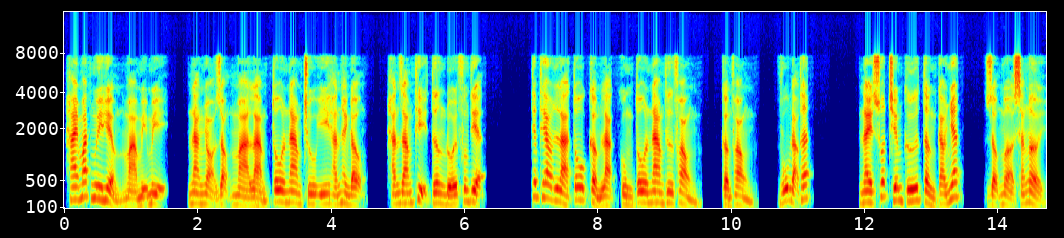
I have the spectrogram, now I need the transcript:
hai mắt nguy hiểm mà mị mị, nàng nhỏ giọng mà làm Tô Nam chú ý hắn hành động, hắn giám thị tương đối phương tiện. Tiếp theo là Tô Cẩm Lạc cùng Tô Nam thư phòng, cầm phòng, vũ đạo thất. Này suốt chiếm cứ tầng cao nhất, rộng mở sáng ngời.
